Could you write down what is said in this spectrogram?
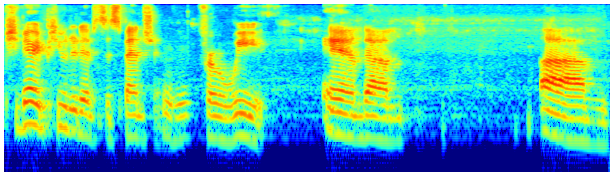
pu- very punitive suspension Mhm. for weed. And um, um,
